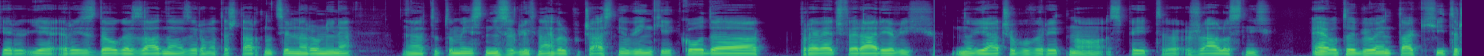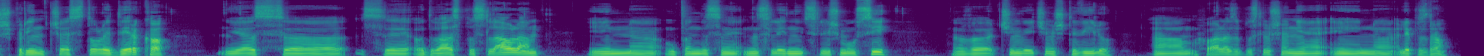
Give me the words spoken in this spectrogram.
ker je res dolga zadnja, oziroma ta štartna ciljna ravnina, uh, tudi vmes niso glih najbolj počasni ovinki, tako da preveč Ferrarijevih navijačev bo verjetno spet uh, žalostnih. Evo, to je bil en tak hiter sprint čez tole dirko. Jaz uh, se od vas poslavljam in uh, upam, da se naslednjič slišimo vsi v čim večjem številu. Um, hvala za poslušanje in uh, lepo zdrav.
